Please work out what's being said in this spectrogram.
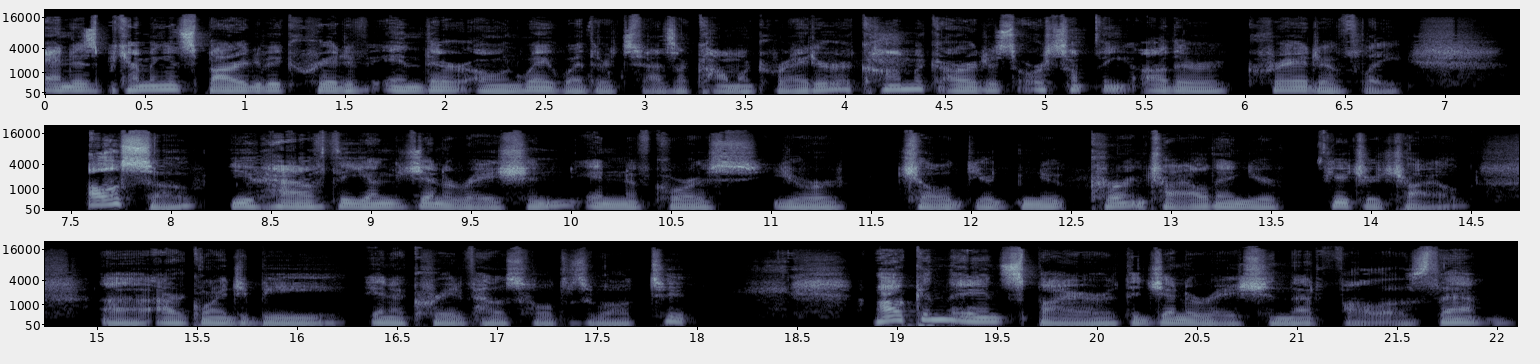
and is becoming inspired to be creative in their own way, whether it's as a comic writer, a comic artist, or something other creatively. Also, you have the young generation, and of course, your child, your new current child, and your future child uh, are going to be in a creative household as well too. How can they inspire the generation that follows them?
